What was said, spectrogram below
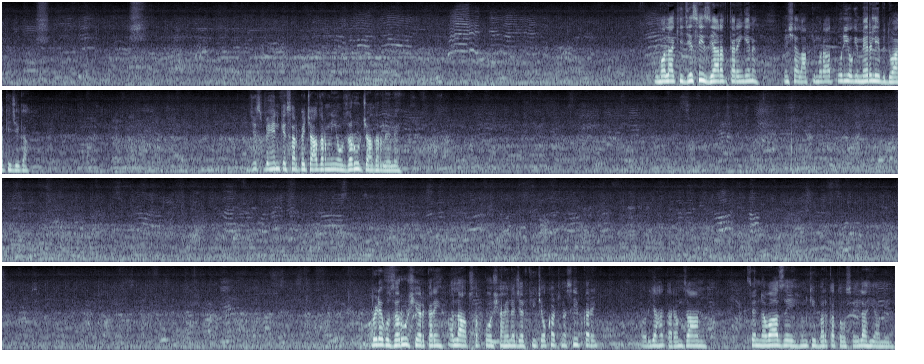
मौला की जैसे ही ज़्यारत करेंगे ना इन आपकी मुराद पूरी होगी। मेरे लिए भी दुआ कीजिएगा। जिस बहन के सर पे चादर नहीं हो, ज़रूर चादर ले लें। वीडियो को ज़रूर शेयर करें। अल्लाह आप सबको शाह नजफ़ की चौखट नसीब करें और यहाँ का रमज़ान से नवाजे, उनकी बरकतों से इलाही आमीन।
